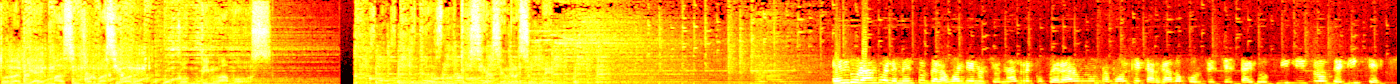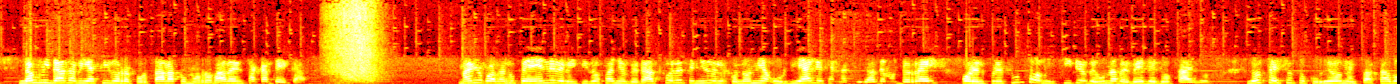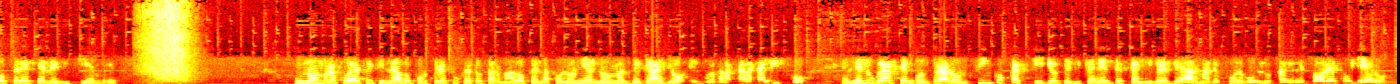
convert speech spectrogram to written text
Todavía hay más información. Continuamos. Noticias. En Durango, elementos de la Guardia Nacional recuperaron un remolque cargado con 72 mil litros de diésel. La unidad había sido reportada como robada en Zacatecas. Mario Guadalupe N., de 22 años de edad, fue detenido en la colonia Urdiales, en la ciudad de Monterrey, por el presunto homicidio de una bebé de dos años. Los hechos ocurrieron el pasado 13 de diciembre. Un hombre fue asesinado por tres sujetos armados en la colonia Lomas de Gallo, en Guadalajara, Jalisco. En el lugar se encontraron cinco casquillos de diferentes calibres de arma de fuego. Los agresores huyeron.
